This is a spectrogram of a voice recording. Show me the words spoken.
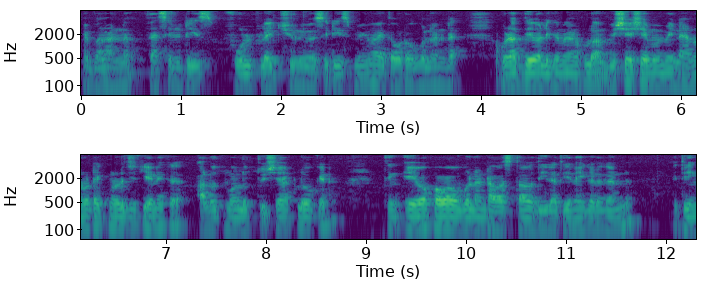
මේ බලන්න ෆැසිලිටිස් ෆුල් ෆ්ලෙජ් යුනිවර්සිටිස් මේවා එතකොට ඔයගොල්ලන්ට ගොඩක් දේවල් ඉගෙන ගන්න පුළුවන් විශේෂයෙන්ම මේ නැනෝ ටෙක්නොලොජි කියන එක අලුත්ම අලුත් විෂයක් ලෝකෙට. ඉතින් ඒව පවා ඔයගොල්ලන්ට අවස්ථාව දීලා තියෙන ඉගෙන ගන්න. ඉතින්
